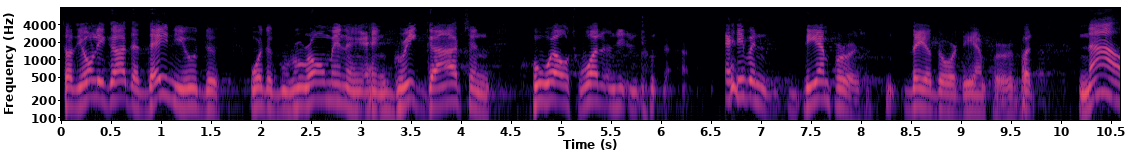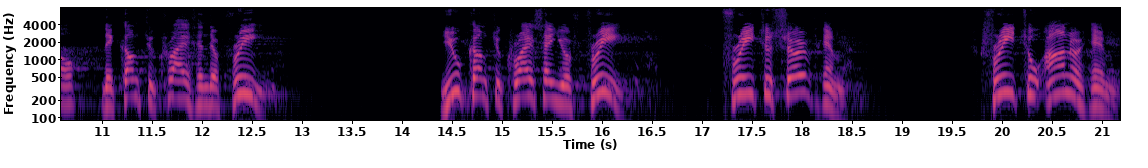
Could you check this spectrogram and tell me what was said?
So the only God that they knew the, were the Roman and, and, Greek gods, and who else? What? And even the emperors, they adored the emperor. But now they come to Christ and they're free. You come to Christ and you're free, free to serve Him, free to honor Him,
